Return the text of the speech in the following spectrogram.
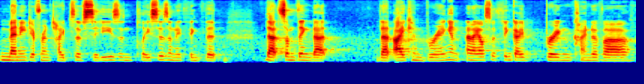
many different types of cities and places and i think that that's something that that i can bring. And, and i also think i bring kind of a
